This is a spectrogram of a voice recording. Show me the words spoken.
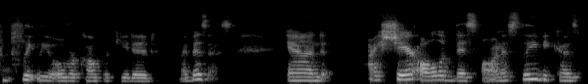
completely overcomplicated my business. And I share all of this honestly because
